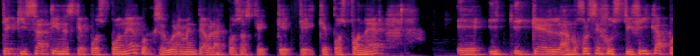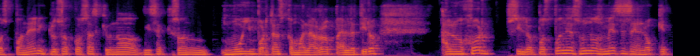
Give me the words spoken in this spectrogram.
qué quizá tienes que posponer, porque seguramente habrá cosas que, posponer. Eh, y, que a lo mejor se justifica posponer, incluso cosas que uno dice que son muy importantes como el ahorro para el retiro. A lo mejor si lo pospones unos meses en lo que,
